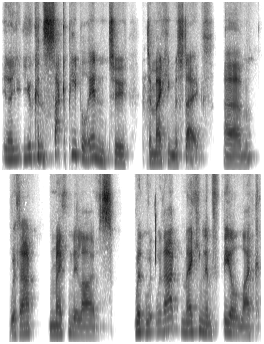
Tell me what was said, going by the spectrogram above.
you know you, you can suck people into to making mistakes um, without making their lives with, with- without making them feel like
